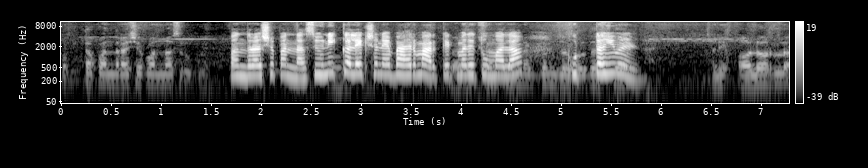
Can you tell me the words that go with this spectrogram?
फक्त पंधराशे पन्नास रुपये. पंधराशे पन्नास. युनिक कलेक्शन आहे बाहेर मार्केटमध्ये Collection तुम्हाला पण एकदम जबरदस्त कुठंही आहे. मिळेल आणि ऑल ओव्हरला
